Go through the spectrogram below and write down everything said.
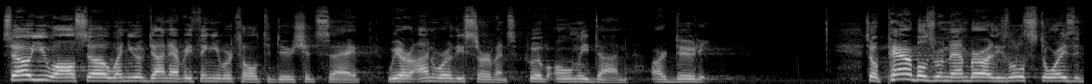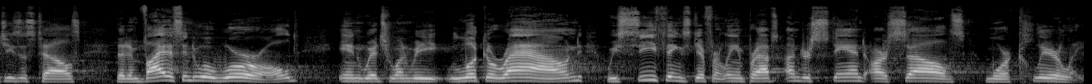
So you also, when you have done everything you were told to do, should say, We are unworthy servants who have only done our duty. So, parables, remember, are these little stories that Jesus tells that invite us into a world in which, when we look around, we see things differently and perhaps understand ourselves more clearly.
